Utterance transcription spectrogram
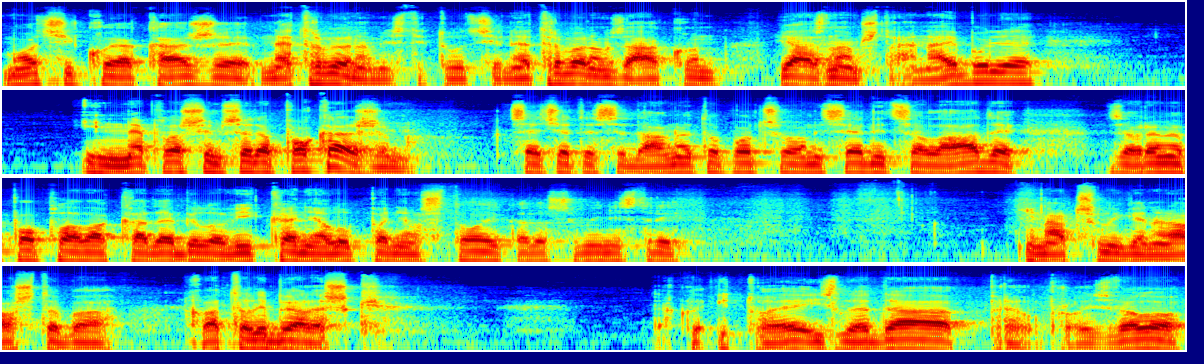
moći koja kaže ne trebaju nam institucije, ne treba nam zakon, ja znam šta je najbolje i ne plašim se da pokažem. Sećate se, davno je to počelo, oni sednica vlade za vreme poplava kada je bilo vikanja, lupanja o stoj, kada su ministri i načelnik generalštaba hvatali beleške. Dakle, i to je izgleda proizvelo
